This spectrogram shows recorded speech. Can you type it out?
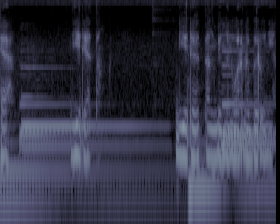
Ya, dia datang. Dia datang dengan warna barunya.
